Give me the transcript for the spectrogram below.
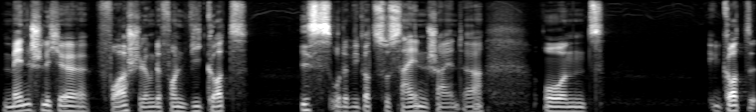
menschliche Vorstellung davon, wie Gott ist oder wie Gott zu sein scheint. Ja. Und Gott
